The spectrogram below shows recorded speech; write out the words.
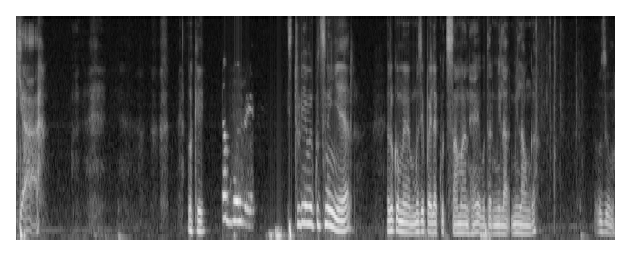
क्या? ओके सब बोल रहे हैं। स्टूडियो में कुछ नहीं है यार। रुको मैं मुझे पहले कुछ सामान है उधर मिला मिलाऊँगा। उस-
